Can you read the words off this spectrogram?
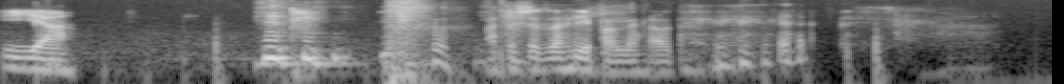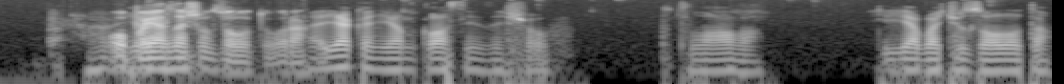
І я. А ти ще взагалі певне грав. Опа, я знайшов золото, ура. А я каньйон класний знайшов. Тут лава. І я бачу золото.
